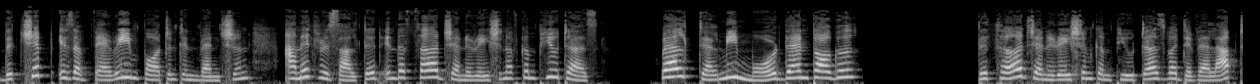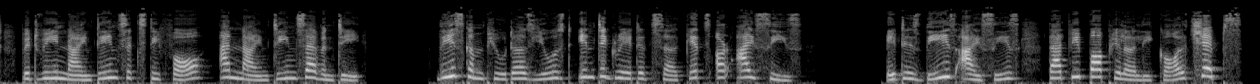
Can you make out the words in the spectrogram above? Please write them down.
The chip is a very important invention and it resulted in the third generation of computers. Well, tell me more then, Toggle. The third generation computers were developed between 1964 and 1970. These computers used integrated circuits or ICs. It is these ICs that we popularly call chips.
